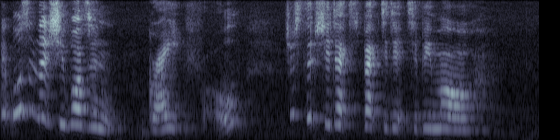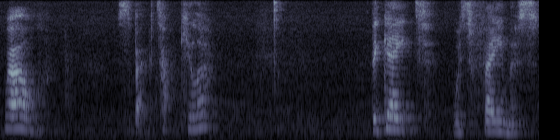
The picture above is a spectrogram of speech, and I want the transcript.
It wasn't that she wasn't grateful, just that she'd expected it to be more, well, spectacular. The gate was famous,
